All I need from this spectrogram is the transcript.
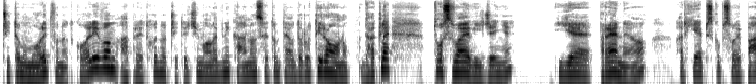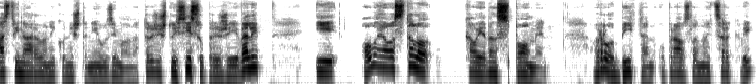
čitamo molitvu nad koljevom, a prethodno čitajući molebni kanon svetom Teodoru Tironu. Dakle, to svoje viđenje je preneo arhijepiskop svoje pastvi i naravno niko ništa nije uzimao na tržištu i svi su preživeli. I ovo je ostalo kao jedan spomen, vrlo bitan u pravoslavnoj crkvi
